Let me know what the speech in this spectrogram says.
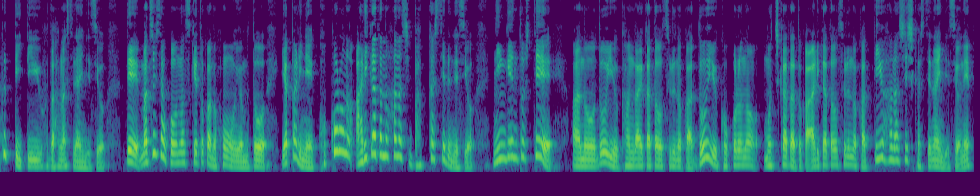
くって言っていいほど話してないんですよ。で、松下幸之助とかの本を読むと、やっぱりね、心のあり方の話ばっかしてるんですよ。人間として、あの、どういう考え方をするのか、どういう心の持ち方とかあり方をするのかっていう話しかしてないんですよね。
